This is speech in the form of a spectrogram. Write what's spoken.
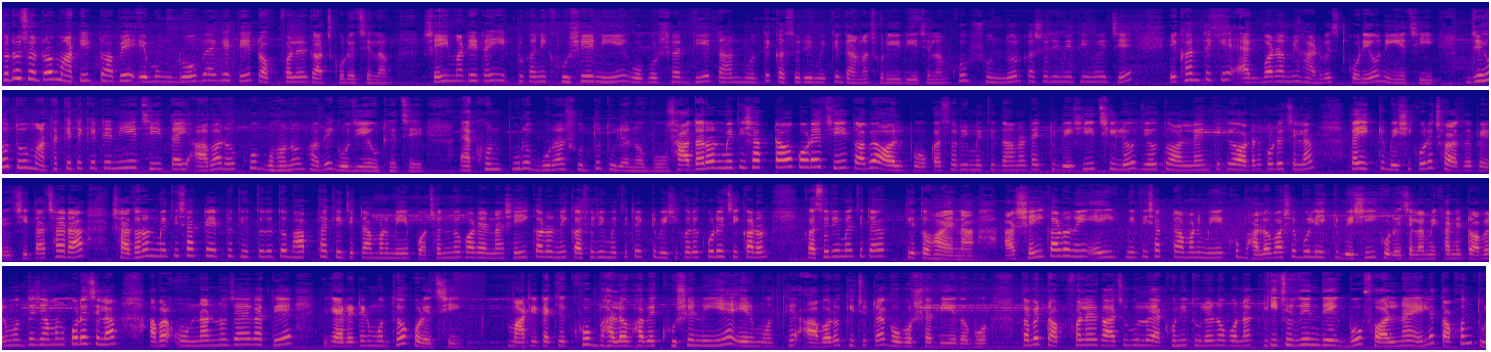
ছোট ছোট মাটির টবে এবং গ্রো ব্যাগেতে টক ফলের গাছ করেছিলাম। সেই মাটিটাই একটুখানি খুশে নিয়ে গোবর সার দিয়ে তার মধ্যে কাসুরি মেথি দানা ছড়িয়ে দিয়েছিলাম। খুব সুন্দর কাসুরি মেথি হয়েছে। এখান থেকে একবার আমি হারভেস্ট করেও নিয়েছি। যেহেতু মাথা কেটে কেটে নিয়েছি, তাই আবারও খুব ঘনভাবে গজিয়ে উঠেছে। এখন পুরো গোড়া শুদ্ধ তুলে নেব। সাধারণ মেথি শাকটাও করেছি, তবে অল্প। কাসুরি মেথির দানাটা একটু বেশিই ছিল, যেহেতু অনলাইন থেকে অর্ডার করেছিলাম, তাই একটু বেশি করে ছড়াতে পেরেছি। তাছাড়া সাধারণ মেথি শাকটা একটু তীর্থ তিতো ভাব থাকে, যেটা আমার মেয়ে পছন্দ করে না, সেই কারণে কাসুরি মেথিটা একটু বেশি করে করেছি, কারণ কাসুরি মেথিটা তেতো হয় না। আর সেই কারণে এই মেথি শাকটা আমার মেয়ে খুব ভালোবাসে বলে একটু বেশিই করেছিলাম। এখানে টবের মধ্যে যেমন করেছিলাম, আবার অন্যান্য জায়গাতে ক্যারেটের মধ্যেও করেছি। মাটিটাকে খুব ভালোভাবে খুশে নিয়ে এর মধ্যে আবারও কিছুটা গোবর সার দিয়ে দেবো। তবে টক ফলের গাছগুলো এখনই তুলে নেব না, কিছুদিন দেখব ফল না এলে তখন তুলে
